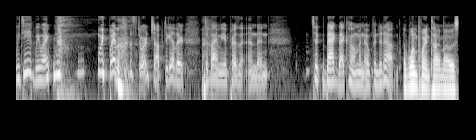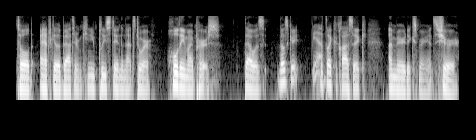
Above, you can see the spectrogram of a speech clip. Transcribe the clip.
We did. We went. we went to the store and shopped together to buy me a present, and then took the bag back home and opened it up. At one point in time, I was told I have to go to the bathroom. Can you please stand in that store, holding my purse? That was that was great. Yeah, It's like a classic I'm married experience. Sure,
